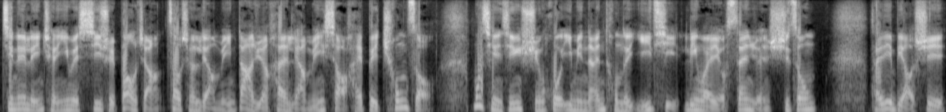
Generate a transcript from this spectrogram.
今天凌晨因为溪水暴涨，造成两名大人和两名小孩被冲走。目前已经寻获一名男童的遗体，另外有三人失踪。台电表示，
